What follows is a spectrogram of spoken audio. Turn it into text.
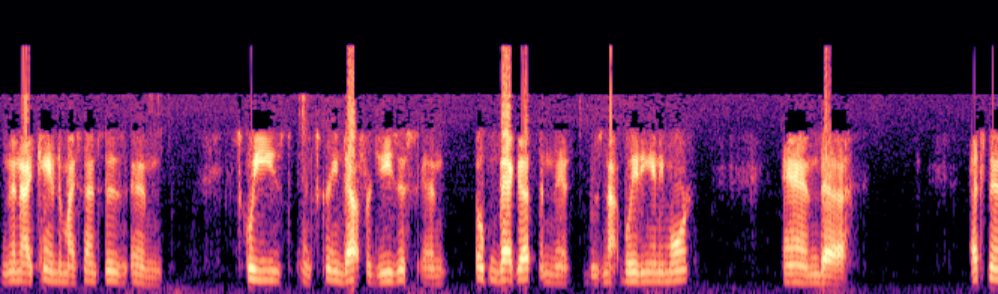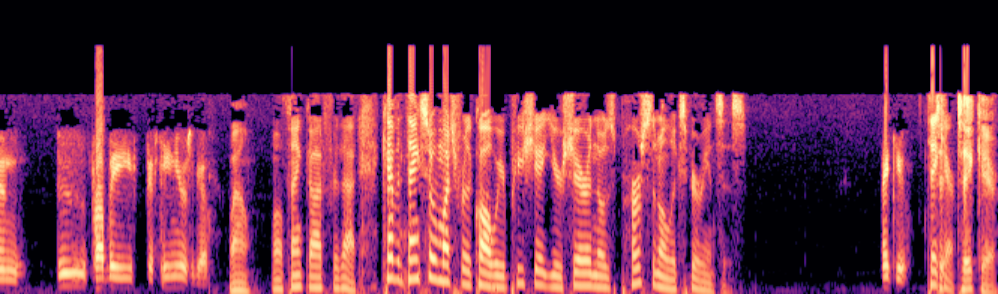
and then I came to my senses and squeezed and screamed out for Jesus and opened back up, and it was not bleeding anymore. And uh, that's been ooh, probably 15 years ago. Wow. Well, thank God for that. Kevin, thanks so much for the call. We appreciate your sharing those personal experiences. Thank you. Take care. Take care.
